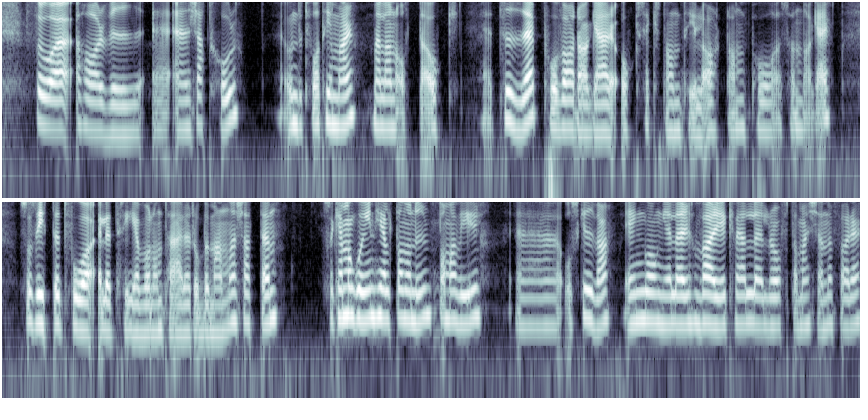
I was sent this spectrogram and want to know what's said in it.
så har vi eh, en chattjour under två timmar mellan 8 och eh, 10 på vardagar och 16 till 18 på söndagar. Så sitter två eller tre volontärer och bemannar chatten. Så kan man gå in helt anonymt om man vill eh, och skriva en gång eller varje kväll eller ofta man känner för det.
